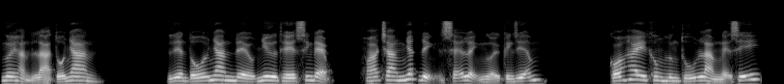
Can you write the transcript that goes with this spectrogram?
ngươi hẳn là tố nhan. Liên tố nhan đều như thế xinh đẹp, hóa trang nhất định sẽ lệnh người kinh diễm. Có hay không hứng thú làm nghệ sĩ?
